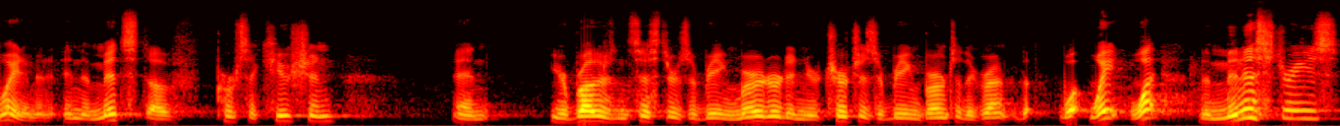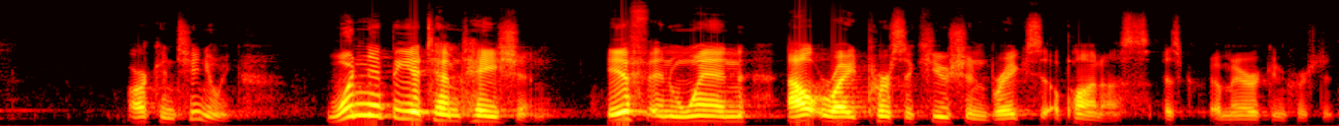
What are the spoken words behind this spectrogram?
wait a minute, in the midst of persecution and your brothers and sisters are being murdered and your churches are being burned to the ground. What, wait, what? The ministries are continuing. Wouldn't it be a temptation if and when outright persecution breaks upon us as American Christians?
